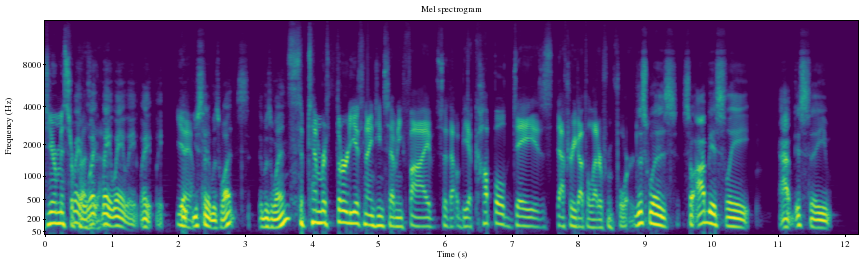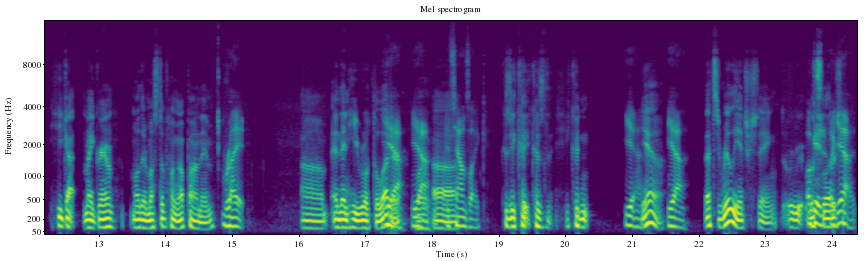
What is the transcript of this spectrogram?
Dear Mr. Wait, President. wait, wait, wait, wait, wait. Yeah, You, yeah. you said it was what? It was when? September 30th, 1975. So that would be a couple days after he got the letter from Ford. This was so obviously, obviously, he got my grandmother must have hung up on him, Right. um, and then he wrote the letter. Yeah, yeah. It sounds like. because he could because he couldn't. Yeah. Yeah, Yeah. That's really interesting. What's Okay. the oh, yeah.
